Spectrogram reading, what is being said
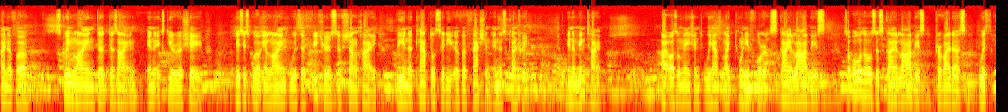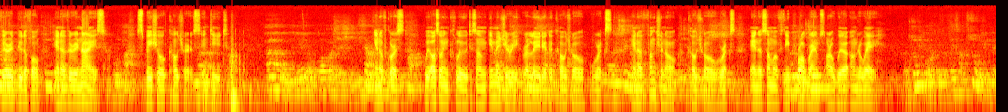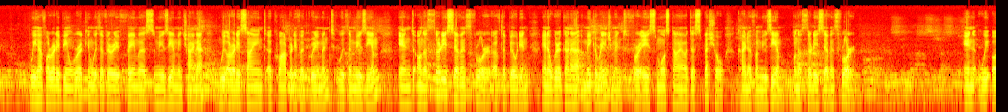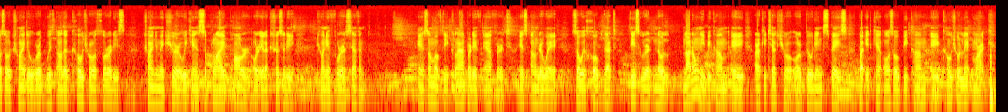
kind of a streamlined design in the exterior shape. This is well in line with the features of Shanghai being the capital city of fashion in this country. In the meantime, I also mentioned we have like 24 sky lobbies. So all those sky lobbies provide us with very beautiful and very nice spatial cultures indeed. And of course, we also include some imagery related cultural works and functional cultural works, and some of the programs are well underway we have already been working with a very famous museum in China. We already signed a cooperative agreement with the museum and on the 37th floor of the building, and we're gonna make arrangement for a small styled special kind of a museum on the 37th floor. And we also try to work with other cultural authorities, trying to make sure we can supply power or electricity 24 7 and some of the collaborative effort is underway. So we hope that this will no, not only become a architectural or building space, but it can also become a cultural landmark.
